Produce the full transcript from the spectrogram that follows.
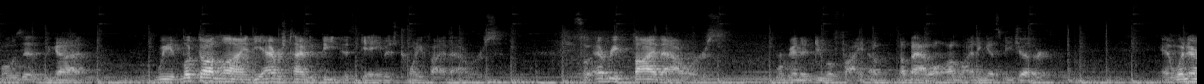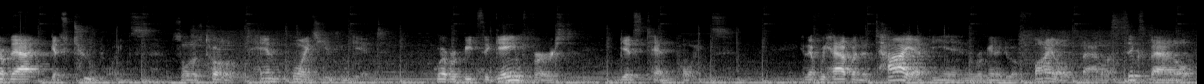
what was it? We got, we looked online, the average time to beat this game is 25 hours. So every five hours, we're gonna do a fight, a, a battle online against each other. And winner of that gets two points. So there's a total of 10 points you can get. Whoever beats the game first gets 10 points. And if we happen to tie at the end, we're gonna do a final battle, a sixth battle,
